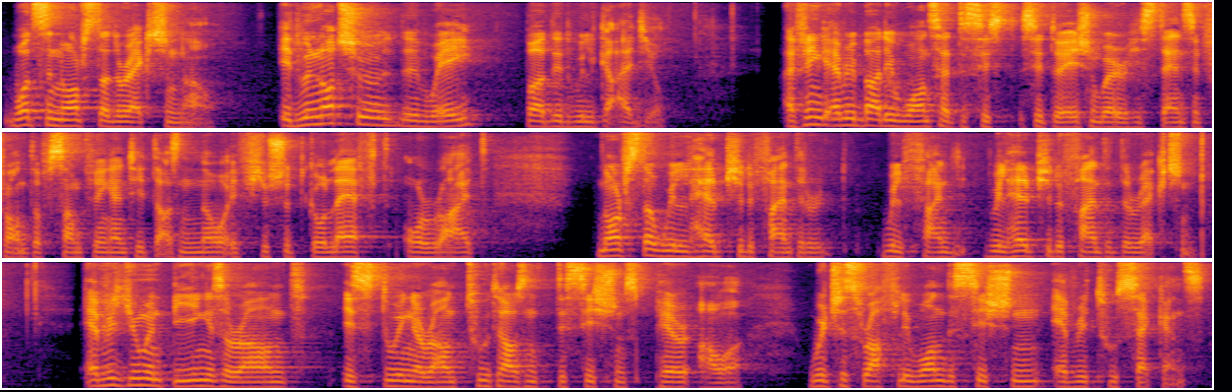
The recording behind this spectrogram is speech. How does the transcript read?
what's the North Star direction now? It will not show the way, but it will guide you. I think everybody once had the situation where he stands in front of something and he doesn't know if you should go left or right. Northstar will help you to find the will find will help you to find the direction. Every human being is around is doing around 2000 decisions per hour, which is roughly one decision every 2 seconds.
